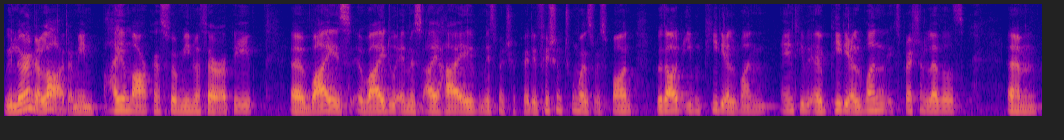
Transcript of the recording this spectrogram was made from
We learned a lot. I mean, biomarkers for immunotherapy, uh, why, is, why do MSI high mismatch repair deficient tumors respond without even PD-L1 anti uh, PD-L1 expression levels? Um,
